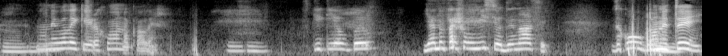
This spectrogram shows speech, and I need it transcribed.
Програма. невеликий рахунок, але. Скільки я вбив? Я на першому місці 11. За кого То не ти.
